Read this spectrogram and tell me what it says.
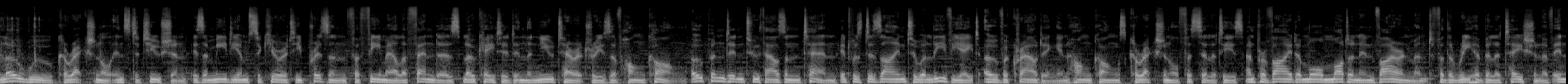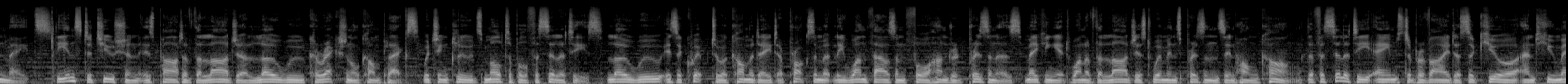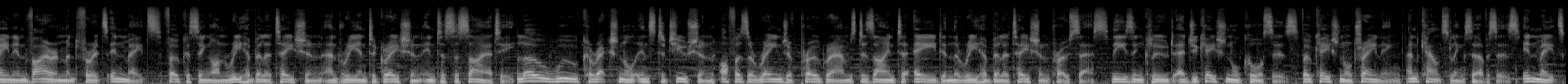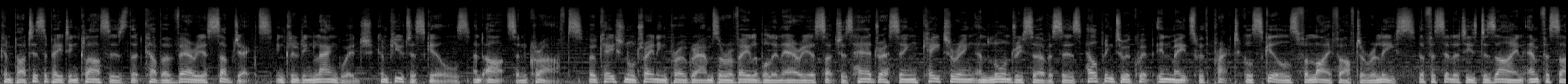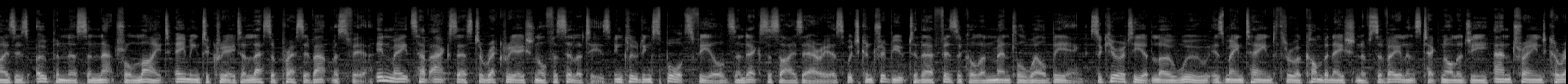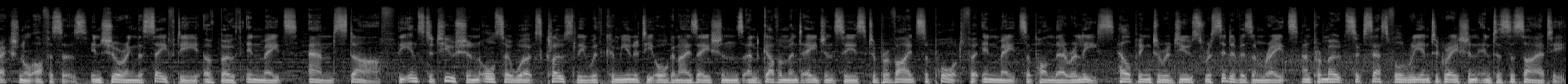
Lo Wu Correctional Institution is a medium-security prison for female offenders located in the New Territories of Hong Kong. Opened in 2010, it was designed to alleviate overcrowding in Hong Kong's correctional facilities and provide a more modern environment for the rehabilitation of inmates. The institution is part of the larger Lo Wu Correctional Complex, which includes multiple facilities. Lo Wu is equipped to accommodate approximately 1,400 prisoners, making it one of the largest women's prisons in Hong Kong. The facility aims to provide a secure and humane environment for its inmates, focusing on rehabilitation and reintegration into society. Lo Wu Correctional Institution offers a range of programs designed to aid in the rehabilitation process. These include educational courses, vocational training, and counseling services. Inmates can participate in classes that cover various subjects, including language, computer skills, and arts and crafts. Vocational training programs are available in areas such as hairdressing, catering, and laundry services, helping to equip inmates with practical skills skills for life after release. The facility's design emphasizes openness and natural light, aiming to create a less oppressive atmosphere. Inmates have access to recreational facilities, including sports fields and exercise areas, which contribute to their physical and mental well-being. Security at Lo Wu is maintained through a combination of surveillance technology and trained correctional officers, ensuring the safety of both inmates and staff. The institution also works closely with community organizations and government agencies to provide support for inmates upon their release, helping helping to reduce recidivism rates and promote successful reintegration into society.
